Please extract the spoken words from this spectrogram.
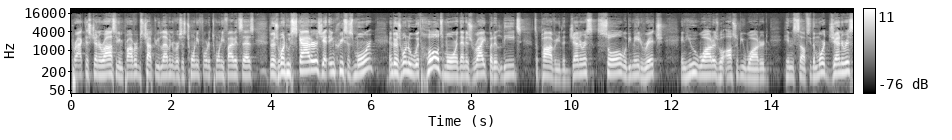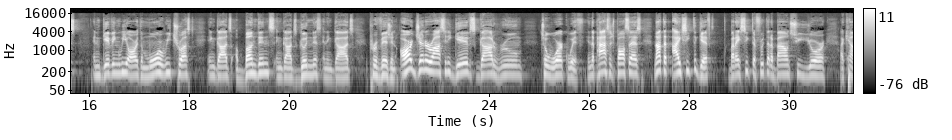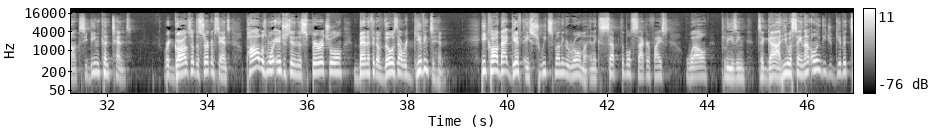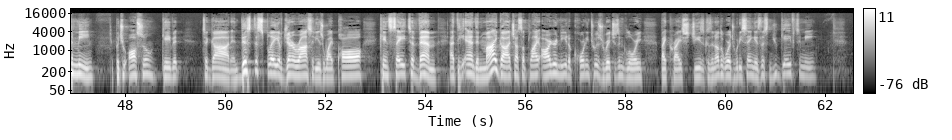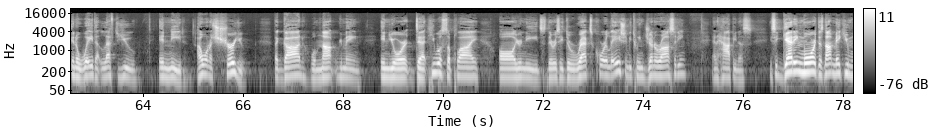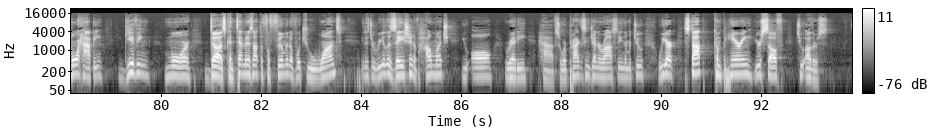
Practice generosity. In Proverbs chapter 11, verses 24 to 25, it says, There's one who scatters, yet increases more, and there's one who withholds more than is right, but it leads to poverty. The generous soul will be made rich, and he who waters will also be watered himself. See, the more generous and giving we are, the more we trust in God's abundance, in God's goodness, and in God's provision. Our generosity gives God room to work with. In the passage, Paul says, Not that I seek the gift, but I seek the fruit that abounds to your account. See, being content, regardless of the circumstance, Paul was more interested in the spiritual benefit of those that were giving to him. He called that gift a sweet smelling aroma, an acceptable sacrifice, well pleasing to God. He was saying, Not only did you give it to me, but you also gave it to God. And this display of generosity is why Paul can say to them at the end, And my God shall supply all your need according to his riches and glory by Christ Jesus. Because in other words, what he's saying is, Listen, you gave to me in a way that left you in need. I want to assure you that God will not remain in your debt. He will supply all your needs. There is a direct correlation between generosity and happiness. You see, getting more does not make you more happy, giving more does. Contentment is not the fulfillment of what you want, it is the realization of how much you already have. So we're practicing generosity. Number two, we are stop comparing yourself to others.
